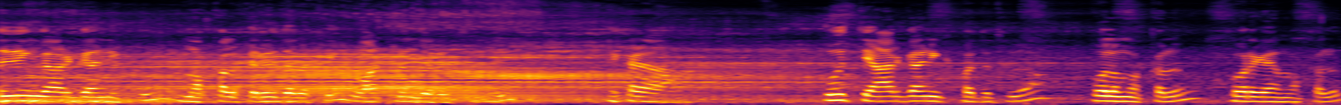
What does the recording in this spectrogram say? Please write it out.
లివింగ్ ఆర్గానిక్ మొక్కల పెరుగుదలకి వాడటం జరుగుతుంది. ఇక్కడ పూర్తి ఆర్గానిక్ పద్ధతిలో పూల మొక్కలు కూరగాయ మొక్కలు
